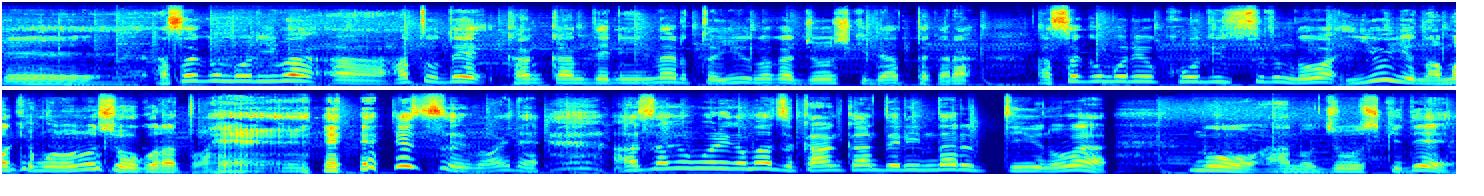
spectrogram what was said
えー、朝曇りはあ後でカンカン照りになるというのが常識であったから朝曇りを口実するのはいよいよ怠け者の証拠だと。へえ すごいね。朝曇りがまずカンカン照りになるっていうのはもうあの常識で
